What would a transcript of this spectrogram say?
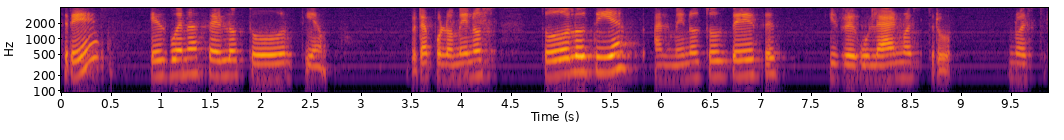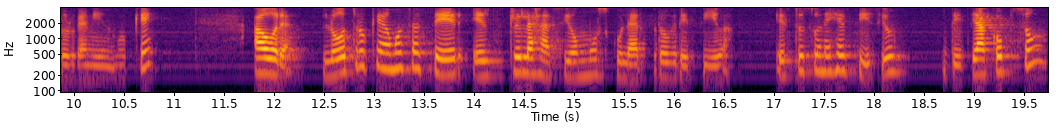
3 es bueno hacerlo todo el tiempo, ¿verdad? Por lo menos todos los días, al menos dos veces, y regular nuestro, nuestro organismo, ¿ok? Ahora, lo otro que vamos a hacer es relajación muscular progresiva. Esto es un ejercicio de Jacobson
